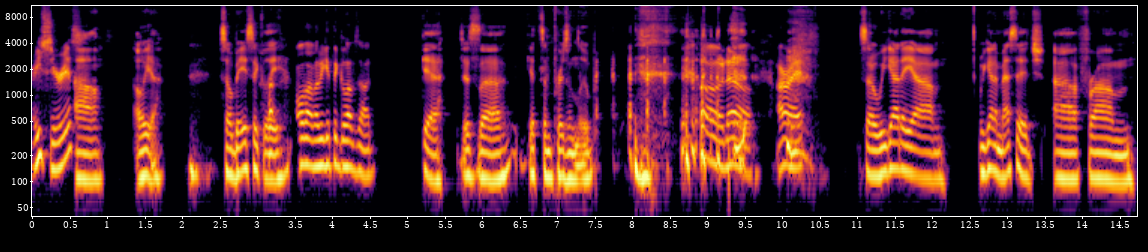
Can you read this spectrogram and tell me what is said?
are you serious Uh, oh yeah. So basically, hold on let me get the gloves on yeah, just uh get some prison lube. oh no all right So we got a um we got a message uh from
